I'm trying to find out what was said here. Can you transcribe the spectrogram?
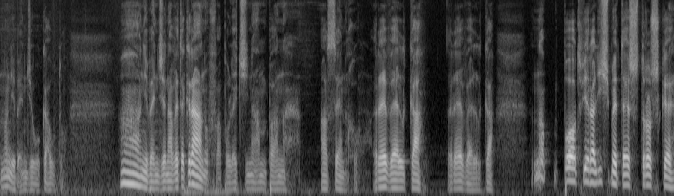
no nie będzie walkoutu. A, nie będzie nawet ekranów, a poleci nam pan Asenjo. Rewelka, rewelka. No, pootwieraliśmy też troszkę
